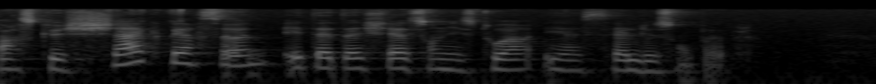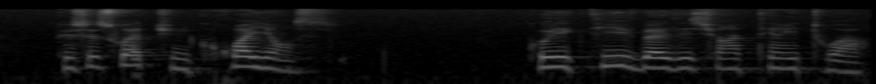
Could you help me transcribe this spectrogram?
Parce que chaque personne est attachée à son histoire et à celle de son peuple que ce soit une croyance collective basée sur un territoire,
